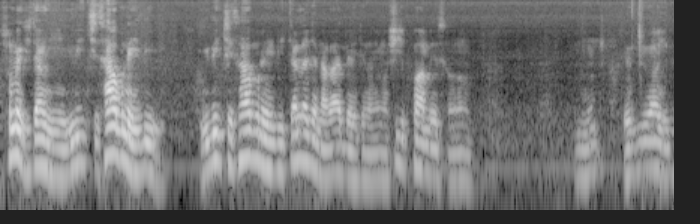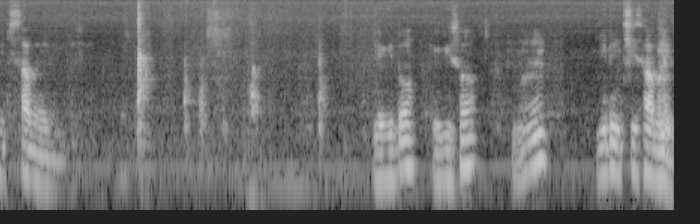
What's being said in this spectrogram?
소매 기장이 1인치 4분의 1이 1인치 4분의 1이 잘라져 나가야 되잖아요. 시집 포함해서 음, 여기가 1인치 4분의 1입니다. 여기도 여기서 음, 1인치 4분의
